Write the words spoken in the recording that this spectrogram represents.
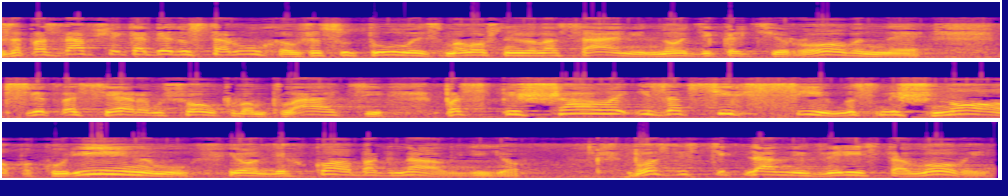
Запоздавшая к обеду старуха, уже сутулая, с молочными волосами, но декольтированная, в светло-сером шелковом платье, поспешала изо всех сил, но смешно, по-куриному, и он легко обогнал ее. Возле стеклянных дверей столовой,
